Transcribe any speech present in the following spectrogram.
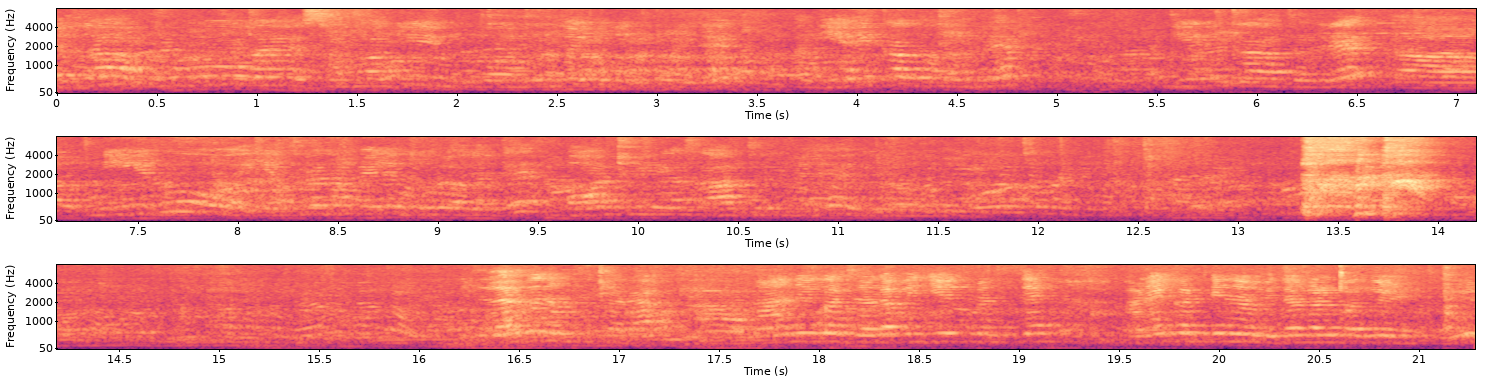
ಎಲ್ಲ ಮೂರುವರೆ ಸಮವಾಗಿ ಮ- ಮುಂದೆ ನಿಂತ್ಕೊಂಡಿದೆ ಅದು ಏನಕ್ಕಾಗುತ್ತಂದ್ರೆ ಅದು ಏನಕ್ಕಾಗುತ್ತಂದ್ರೆ ಆ, ನೀರು ಎತ್ತರದ ಮೇಲೆ ದೂರ ಹೋಗುತ್ತೆ ಬಾಟ್ಲಿನ ಗಾತ್ರದ ಮೇಲೆ ದೂರ ಹೋಗುತ್ತೆ ಎಲ್ಲರಿಗೂ ನಮಸ್ಕಾರ ಆ, ನಾನೀಗ ಜಲವಿದ್ಯುತ್ ಮತ್ತೆ ಅಣೆಕಟ್ಟಿನ ವಿಧಗಳ ಬಗ್ಗೆ ಹೇಳ್ತೀನಿ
